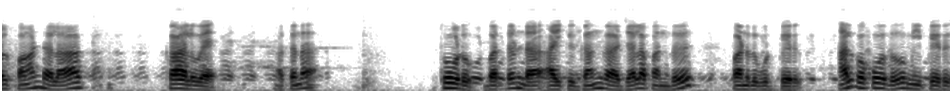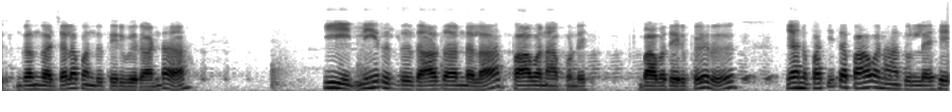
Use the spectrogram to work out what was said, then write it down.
ಒಲ್ಪಾಂಡಲ ಕಾಲುವೆ ಅತನ ತೋಡು ಬದ್ದಂಡ ಐಕ್ ಗಂಗಾ ಜಲ ಪಂದು ಪಂಡದು ಬಿಟ್ಪೇರು ಅಲ್ಪ ಕೋದು ಮೀಪೇರು, ಗಂಗಾ ಜಲ ಪಂದು ತೆರಿವೇರು ಅಂಡ ಈ ನೀರದ್ದು ಆದಂಡಲ ಪಾವನ ಆಪುಂಡೆ. ಬಾಬಾ ತೆರಿಪೇರು, ಯಾನು ಪತಿತ ಪಾವನ ಆದುಲ್ಲ, ಹೇ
